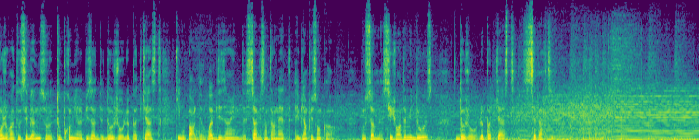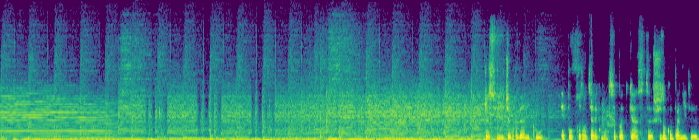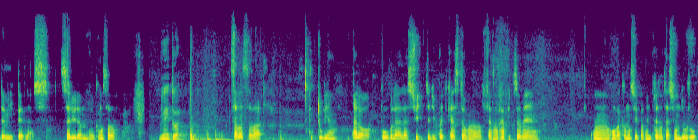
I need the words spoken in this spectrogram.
Bonjour à tous et bienvenue sur le tout premier épisode de Dojo, le podcast qui vous parle de web design, de services internet et bien plus encore. Nous sommes le 6 juin 2012. Dojo, le podcast, c'est parti. Je suis John Robert Nicou et pour présenter avec moi ce podcast, je suis en compagnie de Dominique Pevnas. Salut Dom, comment ça va? Bien et toi? Ça va, ça va. Tout bien. Alors, pour la, suite du podcast, on va faire un rapide sommaire. Euh, on va commencer par une présentation de Dojo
